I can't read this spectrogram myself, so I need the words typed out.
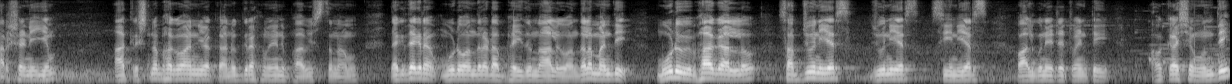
హర్షణీయం. ఆ కృష్ణ భగవాన్ యొక్క అనుగ్రహమే అని భావిస్తున్నాము. దగ్గర దగ్గర మూడు వందల డెబ్భై ఐదు నాలుగు వందల మంది మూడు విభాగాల్లో సబ్ జూనియర్స్ జూనియర్స్ సీనియర్స్ పాల్గొనేటటువంటి అవకాశం ఉంది.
